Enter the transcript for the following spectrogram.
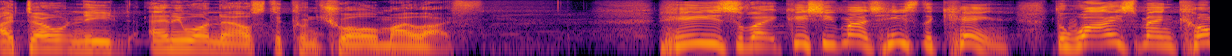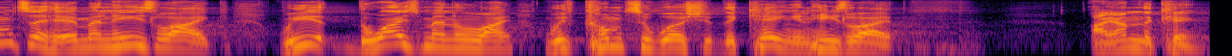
I don't need anyone else to control my life. He's like, because you imagine, he's the king. The wise men come to him and he's like, we, the wise men are like, we've come to worship the king. And he's like, I am the king.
